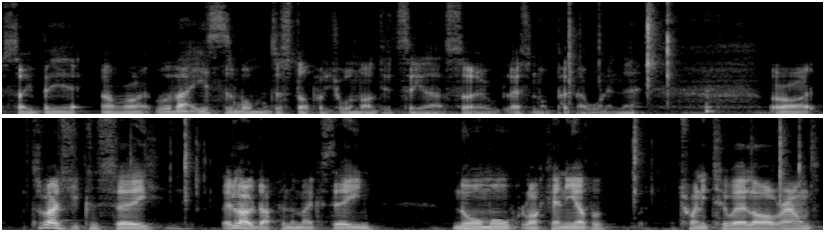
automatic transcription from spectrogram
so be it. All right, well, that is the one with the stoppage one. I did see that, so let's not put that one in there. All right, so as you can see, they load up in the magazine, normal, like any other 22 LR round.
